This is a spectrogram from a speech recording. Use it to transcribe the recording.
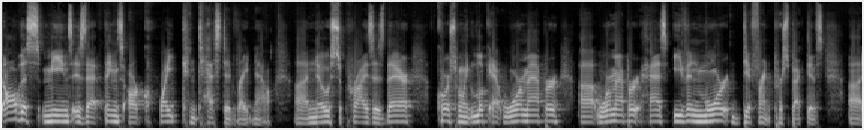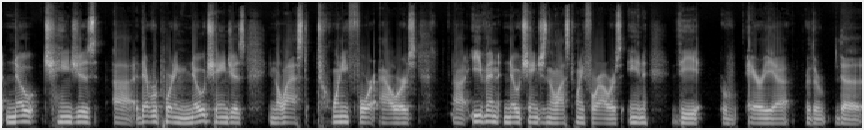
all this means is that things are quite contested right now. Uh, no surprises there. Of course, when we look at War Mapper, uh, War Mapper has even more different perspectives. Uh, no changes. Uh, they're reporting no changes in the last 24 hours uh, even no changes in the last 24 hours in the area or the the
